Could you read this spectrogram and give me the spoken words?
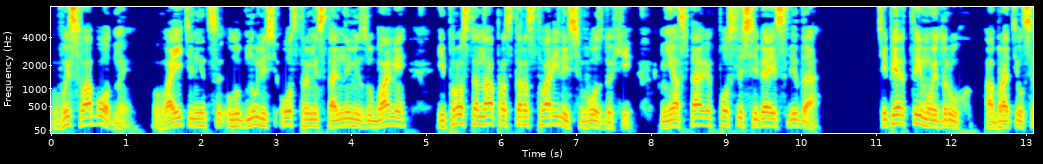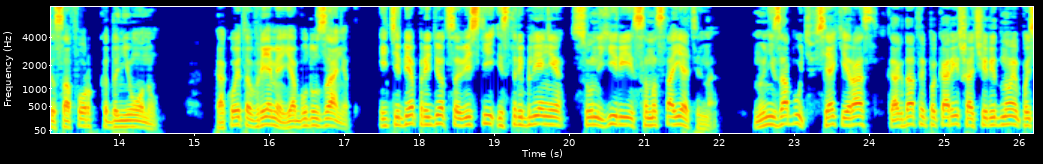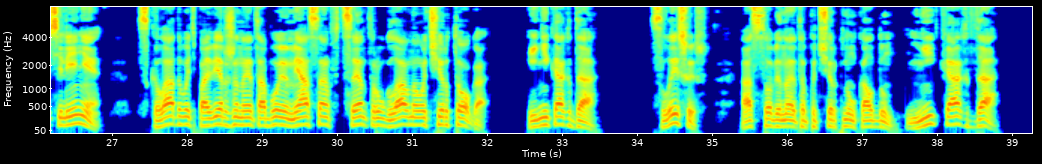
Вы свободны». Воительницы улыбнулись острыми стальными зубами и просто-напросто растворились в воздухе, не оставив после себя и следа. «Теперь ты, мой друг», — обратился Сафор к Аданиону. Какое-то время я буду занят, и тебе придется вести истребление Суньирии самостоятельно. Но не забудь, всякий раз, когда ты покоришь очередное поселение, складывать поверженное тобою мясо в центр главного чертога. И никогда. Слышишь? Особенно это подчеркнул колдун. Никогда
